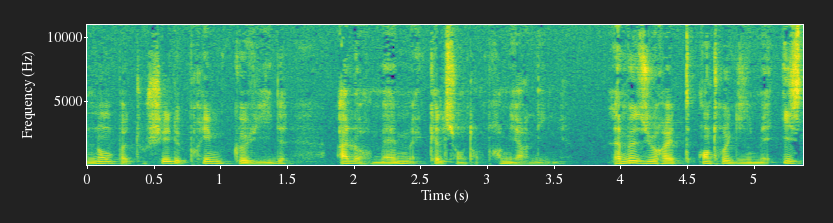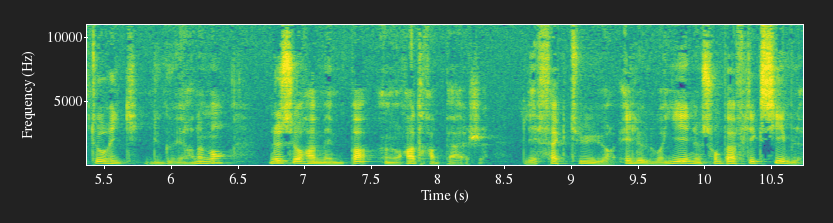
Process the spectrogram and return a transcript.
n'ont pas touché de prime Covid alors même qu'elles sont en première ligne la mesurette entre guillemets historique du gouvernement ne sera même pas un rattrapage. Les factures et le loyer ne sont pas flexibles,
